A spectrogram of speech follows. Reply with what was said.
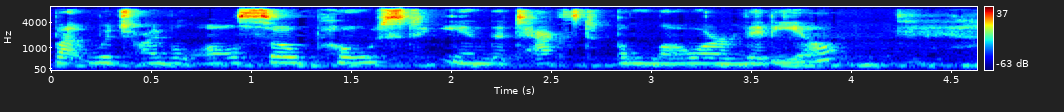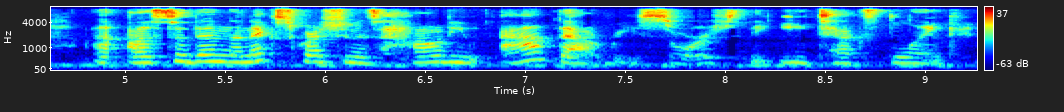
but which I will also post in the text below our video. Uh, so then the next question is how do you add that resource, the e-text link,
